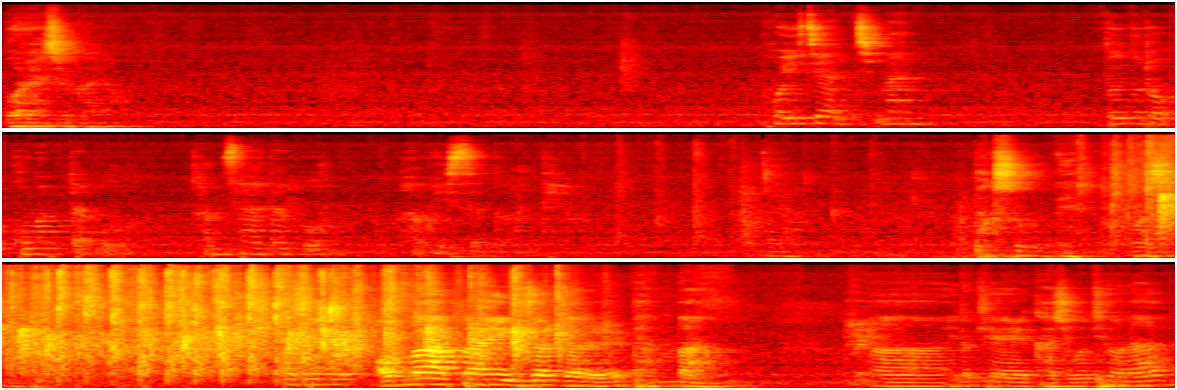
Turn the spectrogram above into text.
뭐라 했을까요? 보이지 않지만 눈으로 고맙다고 감사하다고 하고 있을 것 같아요. 네. 박수. 네, 고맙습니다. 사실 엄마 아빠의 유전자를 반반 아, 이렇게 가지고 태어난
